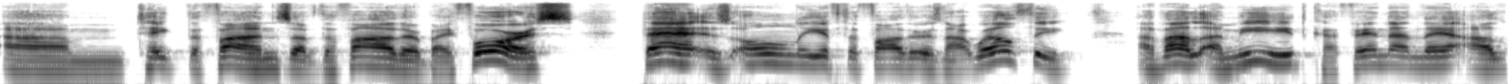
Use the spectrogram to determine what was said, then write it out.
um, take the funds of the father by force, that is only if the father is not wealthy. Aval amid al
